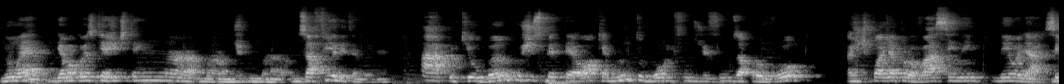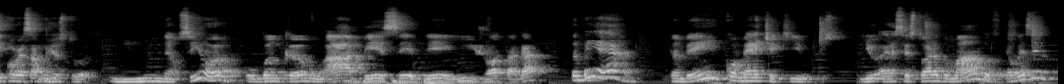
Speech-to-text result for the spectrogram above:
Não é, e é uma coisa que a gente tem uma- uma- uma- um desafio ali também, né? Ah, porque o banco XPTO, que é muito bom em fundos de fundos, aprovou, a gente pode aprovar sem nem, nem olhar, sem conversar com o gestor. Não, senhor. O bancão A, B, C, D, I, J, H também erra, também comete equívocos. E essa história do Madoff é um exemplo.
